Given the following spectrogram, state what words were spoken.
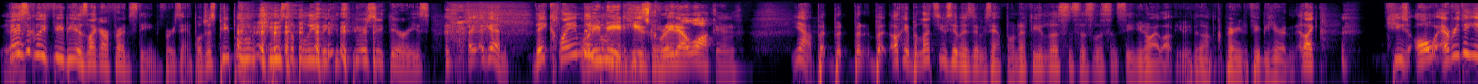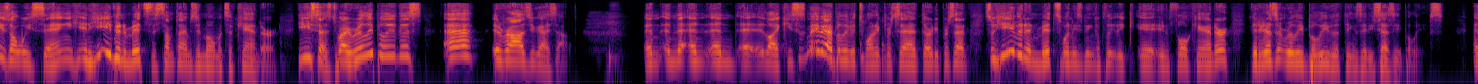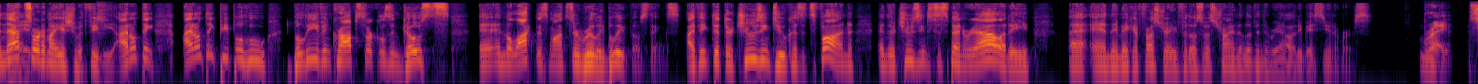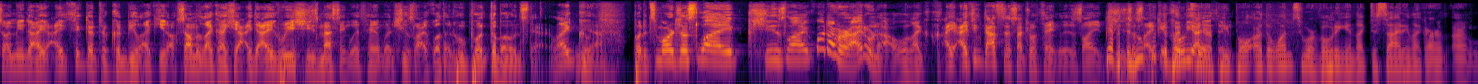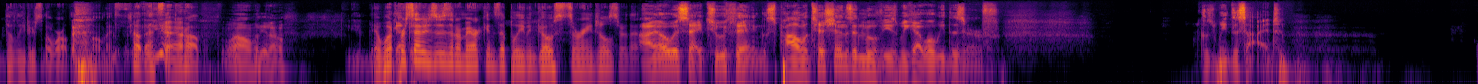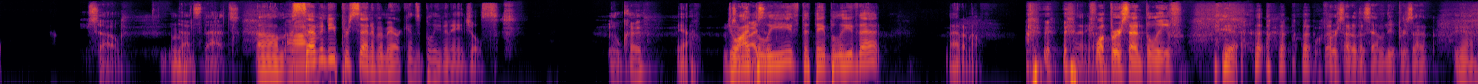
Yeah. Basically, Phoebe is like our friend Steen, for example. Just people who choose to believe in conspiracy theories. Again, they claim. What they do you mean? He's things. great at walking. Yeah, but but but but okay, but let's use him as an example. And if he listens to this, listen, Steve, you know I love you, even though I'm comparing to Phoebe here. And like he's all everything he's always saying, and he even admits this sometimes in moments of candor. He says, "Do I really believe this? Eh, it riles you guys up." And and and and uh, like he says, maybe I believe it twenty percent, thirty percent. So he even admits when he's being completely i- in full candor that he doesn't really believe the things that he says he believes. And that's Right. sort of my issue with Phoebe. I don't think I don't think people who believe in crop circles and ghosts and and the Loch Ness monster really believe those things. I think that they're choosing to because it's fun and they're choosing to suspend reality uh, and they make it frustrating for those of us trying to live in the reality based universe. Right. So I mean, I, I think that there could be like you know something like I, I I agree she's messing with him when she's like, well then who put the bones there? Like, Yeah. but it's more just like she's like whatever. I don't know. Like I, I think that's the central thing is like Yeah, but the just who like put the it could bones be there anything. people are the ones who are voting and like deciding like are, our the leaders of the world at the moment. So that's the Yeah. problem. Well, you know. you Yeah, what get the- percentage is it Americans that believe in ghosts or angels or that? I always say two things: politicians and movies. We got what we deserve because we decide. So Mm. that's that. Um, Um, seventy percent of Americans believe in angels. Okay. Yeah. Do I believe that they believe that? I don't know. Anyway. what percent believe? Yeah, What percent of the seventy percent? yeah.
